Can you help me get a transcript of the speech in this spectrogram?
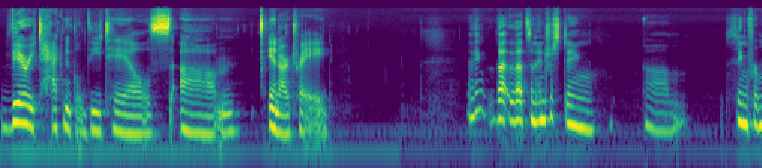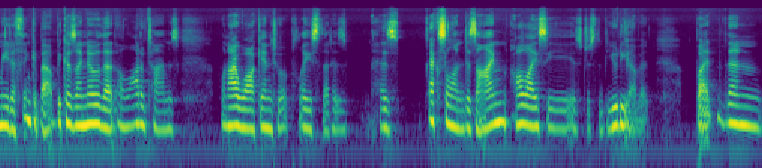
very technical details um, in our trade. I think that that's an interesting um, thing for me to think about because I know that a lot of times when I walk into a place that has has excellent design, all I see is just the beauty of it. But then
